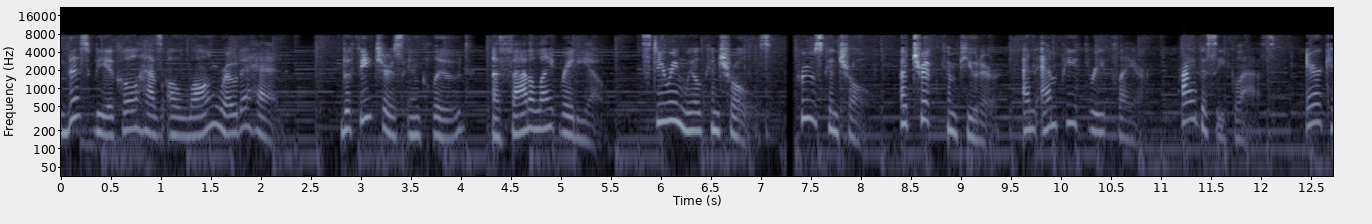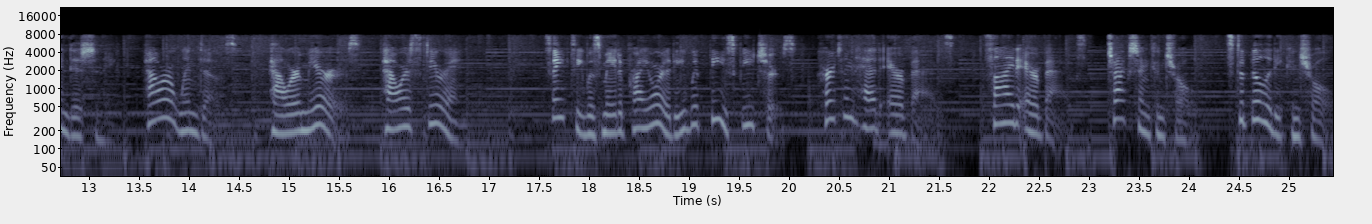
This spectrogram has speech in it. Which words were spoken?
this vehicle has a long road ahead. The features include a satellite radio, steering wheel controls, cruise control, a trip computer, an MP3 player, privacy glass, air conditioning, power windows, power mirrors, power steering. Safety was made a priority with these features. Curtain head airbags, side airbags, traction control, stability control,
